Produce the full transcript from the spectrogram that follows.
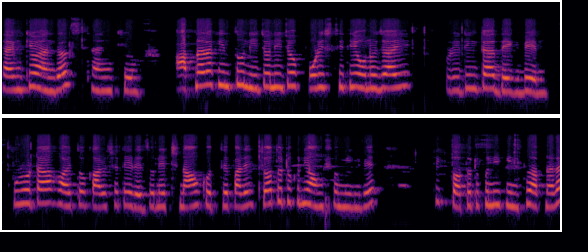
Thank you angels thank you আপনারা কিন্তু নিজ নিজ পরিস্থিতি অনুযায়ী রিডিংটা দেখবেন। পুরোটা হয়তো কারোর সাথে রেজোনেট নাও করতে পারে। যতটুকুনি অংশ মিলবে, ঠিক ততটুকুনি কিন্তু আপনারা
